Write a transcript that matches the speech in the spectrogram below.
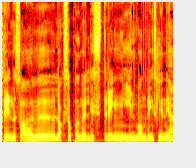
Trine sa, eh, lagt seg på en veldig streng innvandringslinje.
